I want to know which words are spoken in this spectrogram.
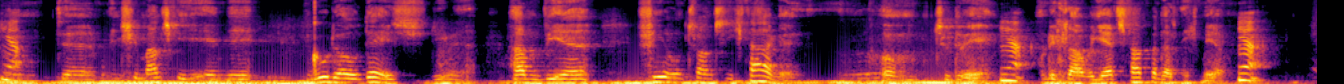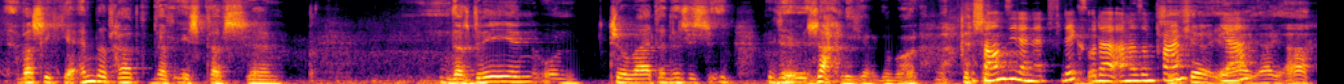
Ja. Und, äh, in Schimanski in den good old days die haben wir 24 Tage, um zu drehen. Ja. Und ich glaube, jetzt hat man das nicht mehr. Ja. Was sich geändert hat, das ist das, äh, das Drehen und so weiter. Das ist äh, sachlicher geworden. Schauen Sie denn Netflix oder Amazon Prime? Sicher, ja, ja, ja.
